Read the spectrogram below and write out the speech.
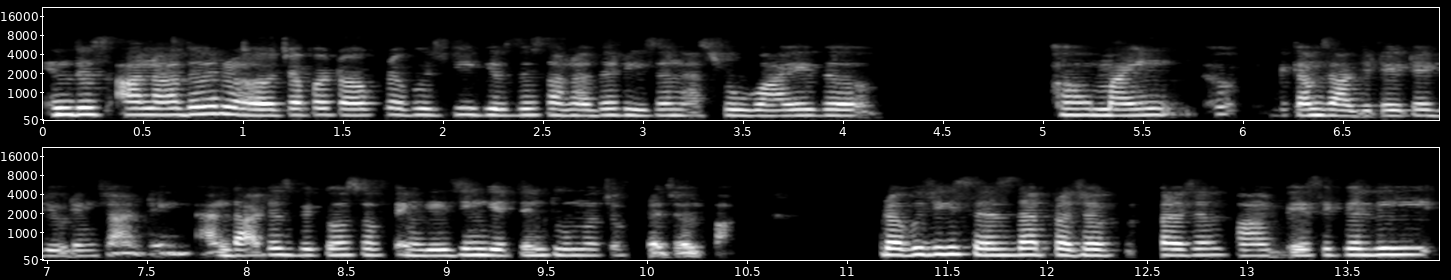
In this another uh, Japa talk, Prabhuji gives us another reason as to why the uh, mind uh, becomes agitated during chanting, and that is because of engaging it in too much of prajalpa. Prabhuji says that prajalpa basically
